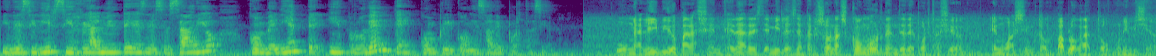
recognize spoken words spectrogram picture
y decidir si realmente es necesario, conveniente y prudente cumplir con esa deportación. Un alivio para centenares de miles de personas con orden de deportación. En Washington, Pablo Gato, Univisión.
